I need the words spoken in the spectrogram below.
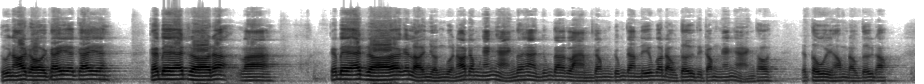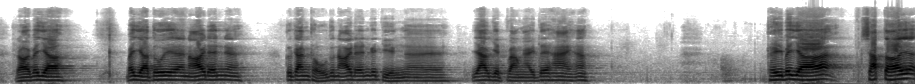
Tôi nói rồi, cái cái cái BSR đó là, cái BSR cái lợi nhuận của nó trong ngắn hạn thôi ha. Chúng ta làm trong, chúng ta nếu có đầu tư thì trong ngắn hạn thôi. Chứ tôi không đầu tư đâu rồi bây giờ bây giờ tôi ờ, nói đến ờ, tôi tranh thủ tôi nói đến cái chuyện ờ, giao dịch vào ngày T2 ha. Thì bây giờ sắp tới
